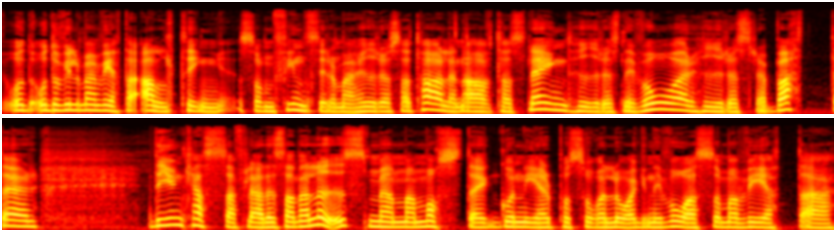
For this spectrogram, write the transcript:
Och, och då vill man veta allting som finns i de här hyresavtalen. Avtalslängd, hyresnivåer, hyresrabatter. Det är ju en kassaflödesanalys men man måste gå ner på så låg nivå som att veta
